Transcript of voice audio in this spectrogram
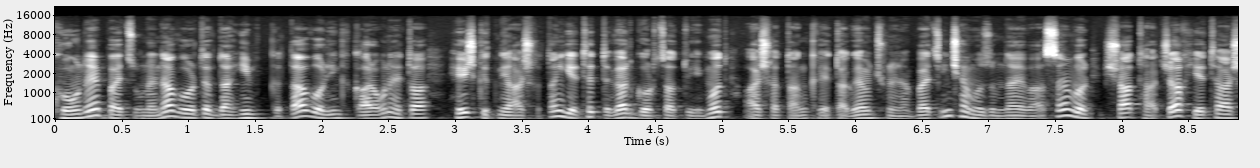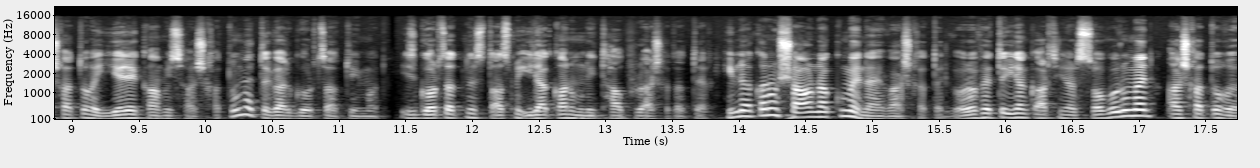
գոնե, բայց ունենա, որովհետև դա հիմք կտա, որ ինքը կարող է հետո հեշտ գտնի աշխատանք, եթե տվյալ գործատուի մոտ աշխատանքը հետագայում չունենա, բայց ինչ եմ ուզում նաև ասեմ, որ շատ հաճախ, եթե աշխատողը 3 ամիս աշխատում է տվյալ գործատուի մոտ, իսկ գործատունը ստացվում է իրականում ունի թափուր աշխատատեղ, հիմնականում շարունակում է նաև աշխատել, որովհետև իրանք արդեն իրար սովորում են, աշխատողը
